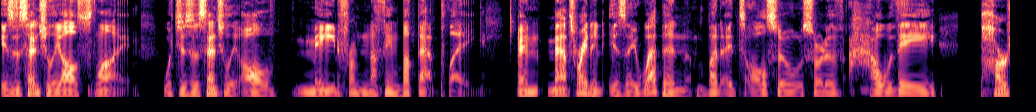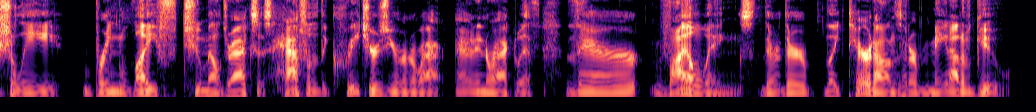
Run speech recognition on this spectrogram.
is essentially all slime, which is essentially all made from nothing but that plague. And Matt's right, it is a weapon, but it's also sort of how they partially bring life to Maldraxxus. Half of the creatures you interact uh, interact with, they're vile wings. They're they're like pterodons that are made out of goo.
